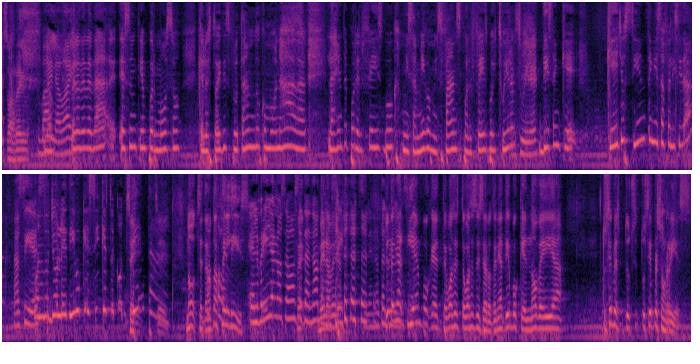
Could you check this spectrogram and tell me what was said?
Eso arregla. Baila, No, baila. Pero de verdad es un tiempo hermoso que lo estoy disfrutando como a nada. La gente por el Facebook, mis amigos, mis fans por el Facebook y Twitter, dicen que, que ellos sienten esa felicidad. Así es. Cuando yo le digo que sí, que estoy contenta. sí. No, se te nota feliz. El brillo en los ojos se te nota. Mira, mira. Se le nota el Yo tenía tiempo que, te voy, a ser, te voy a ser sincero, tenía tiempo que no veía. Tú siempre, tú, tú siempre sonríes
